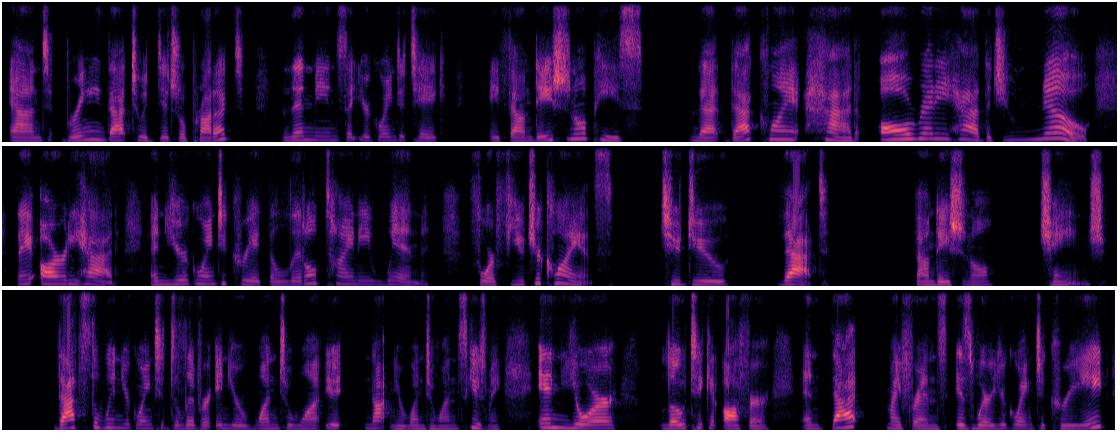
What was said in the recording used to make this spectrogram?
And bringing that to a digital product then means that you're going to take a foundational piece that that client had already had that you know they already had and you're going to create the little tiny win for future clients to do that foundational change. That's the win you're going to deliver in your one to one not in your one to one excuse me in your low ticket offer. And that my friends is where you're going to create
